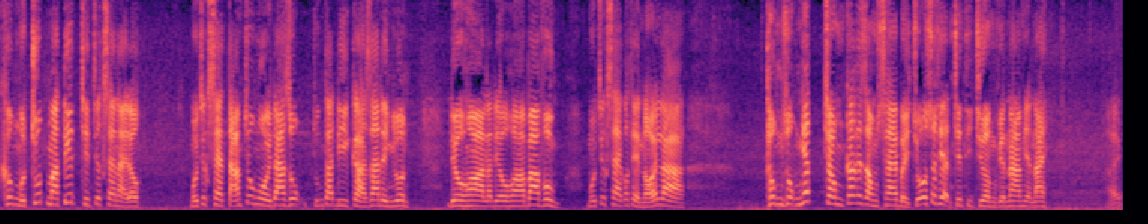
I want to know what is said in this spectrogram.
Không một chút ma tít trên chiếc xe này đâu. Một chiếc xe 8 chỗ ngồi đa dụng, Chúng ta đi cả gia đình luôn. Điều hòa là điều hòa 3 vùng. Một chiếc xe có thể nói là Thông dụng nhất trong các cái dòng xe 7 chỗ xuất hiện trên thị trường Việt Nam hiện nay. Đấy.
